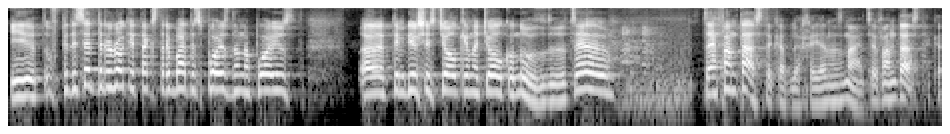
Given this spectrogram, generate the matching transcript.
І в 53 роки так стрибати з поїзда на поїзд, е, тим більше з тьолки на тьолку. Ну, це, це фантастика, бляха, я не знаю, це фантастика.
